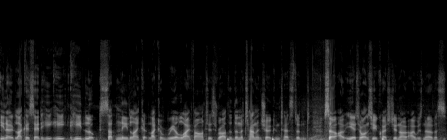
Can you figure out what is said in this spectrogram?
you know, like I said, he, he, he looked suddenly like a, like a real life artist rather than a talent show contestant. Yeah. So, I, yeah, to answer your question, I, I was nervous.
